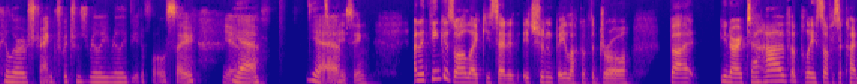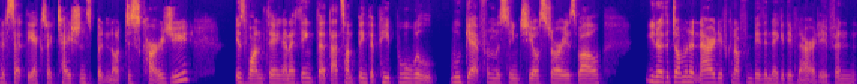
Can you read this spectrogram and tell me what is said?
pillar of strength, which was really, really beautiful. So, yeah, yeah, yeah. That's amazing. And I think as well, like you said, it, it shouldn't be luck of the draw, but you know, to have a police officer kind of set the expectations but not discourage you is one thing. And I think that that's something that people will will get from listening to your story as well. You know, the dominant narrative can often be the negative narrative, and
